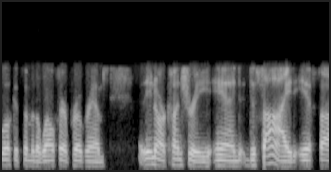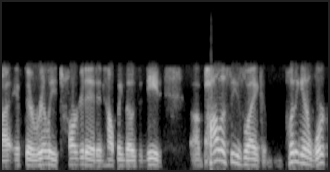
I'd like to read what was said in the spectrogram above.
look at some of the welfare programs in our country and decide if uh, if they're really targeted in helping those in need. Uh, policies like putting in work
